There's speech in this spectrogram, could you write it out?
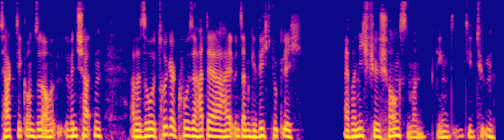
Taktik und so, auch Windschatten. Aber so Drückerkurse hat er halt mit seinem Gewicht wirklich einfach nicht viel Chancen, man, gegen die Typen.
